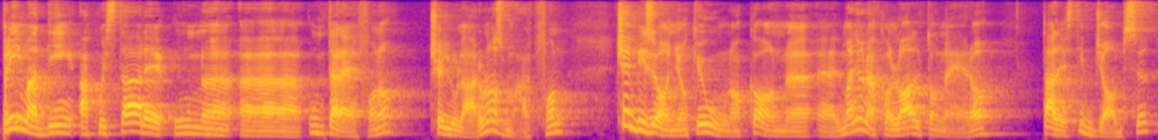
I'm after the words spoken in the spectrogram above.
prima di acquistare un, eh, un, telefono cellulare, uno smartphone, c'è bisogno che uno con eh, il maglione a collo alto nero, tale Steve Jobs,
